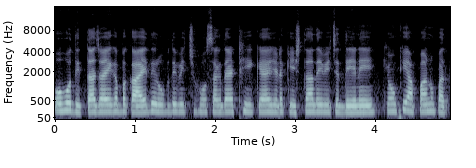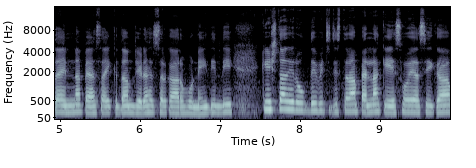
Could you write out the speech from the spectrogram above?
ਉਹ ਦਿੱਤਾ ਜਾਏਗਾ। ਬਕਾਏ ਦੇ ਰੂਪ ਦੇ ਵਿੱਚ ਹੋ ਸਕਦਾ ਹੈ, ਠੀਕ ਹੈ, ਜਿਹੜਾ ਕਿਸ਼ਤਾਂ ਦੇ ਵਿੱਚ ਦੇਣੇ, ਕਿਉਂਕਿ ਆਪਾਂ ਨੂੰ ਪਤਾ ਹੈ, ਇੰਨਾ ਪੈਸਾ ਇੱਕਦਮ ਜਿਹੜਾ ਹੈ ਸਰਕਾਰ ਉਹ ਨਹੀਂ ਦਿੰਦੀ। ਕਿਸ਼ਤਾਂ ਦੇ ਰੂਪ ਦੇ ਵਿੱਚ ਜਿਸ ਤਰ੍ਹਾਂ ਪਹਿਲਾਂ ਕੇਸ ਹੋਇਆ ਸੀਗਾ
